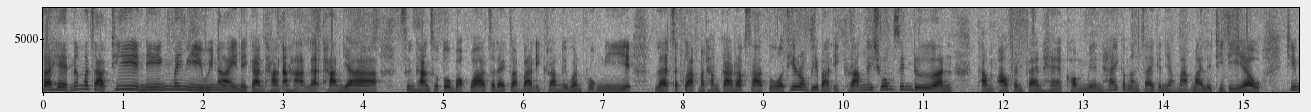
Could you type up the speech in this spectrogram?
สาเหตุเนื่องมาจากที่นิ้งไม่มีวินัยในการทานอาหารและทานยา ซึ่งทางเจ้าตัวบอกว่าจะได้กลับบ้านอีกครั้งในวันพรุ่งนี้ และจะกลับมาทำการรักษาตัวที่โรงพยาบาลอีกครั้งในช่วงสิ้นเดือนทำเอาแฟนๆแห่คอมเมนต์ให้กำลังใจกันอย่างมากมายเลยทีเดียว ทีม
